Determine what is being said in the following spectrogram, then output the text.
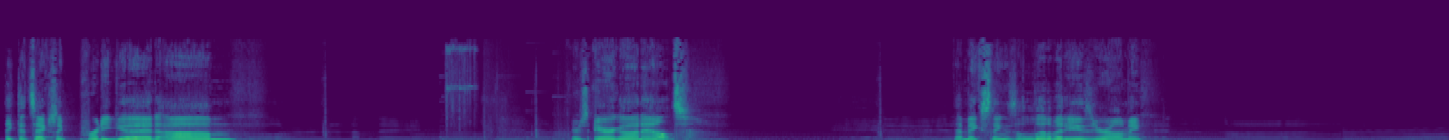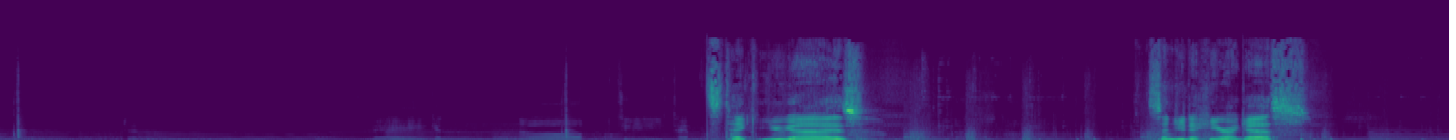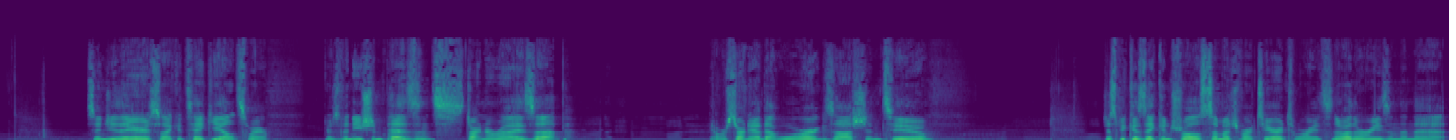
I think that's actually pretty good. Um, there's Aragon out. That makes things a little bit easier on me. Let's take you guys. Send you to here, I guess. Send you there so I could take you elsewhere. There's Venetian peasants starting to rise up. Yeah, we're starting to have that war exhaustion too. Just because they control so much of our territory. It's no other reason than that.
